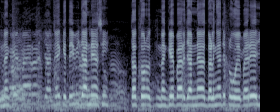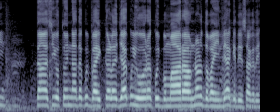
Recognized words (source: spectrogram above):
ਨੰਗੇ ਪੈਰ ਜਾਂਦੇ ਕਿਤੇ ਵੀ ਜਾਂਦੇ ਅਸੀਂ ਤਾਂ ਤੁਰ ਨੰਗੇ ਪੈਰ ਜਾਂਦੇ ਗਲੀਆਂ 'ਚ ਟੋਏ ਪੈ ਰਹੇ ਆ ਜੀ। ਤਾਂ ਅਸੀਂ ਉੱਥੋਂ ਇਹਨਾਂ ਦਾ ਕੋਈ ਬਾਈਕਲ ਜਾਂ ਕੋਈ ਹੋਰ ਕੋਈ ਬਿਮਾਰ ਆ ਉਹਨਾਂ ਨੂੰ ਦਵਾਈ ਨਹੀਂ ਲਿਆ ਕੇ ਦੇ ਸਕਦੇ।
